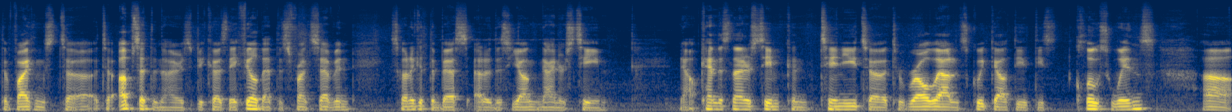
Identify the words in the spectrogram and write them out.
the Vikings to to upset the Niners because they feel that this front seven is going to get the best out of this young Niners team. Now, can this Niners team continue to, to roll out and squeak out these, these close wins? Uh,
